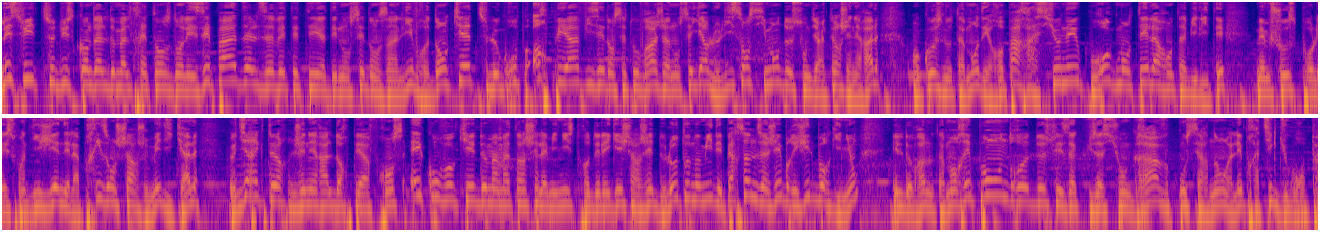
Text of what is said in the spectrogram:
Les suites du scandale de maltraitance dans les EHPAD, elles avaient été dénoncées dans un livre d'enquête. Le groupe Orpea, visé dans cet ouvrage, a annoncé hier le licenciement de son directeur général, en cause notamment des repas rationnés pour augmenter la rentabilité. Même chose pour les soins d'hygiène et la prise en charge médicale. Le directeur général d'Orpea France est convoqué demain matin chez la ministre déléguée chargée de l'autonomie des personnes âgées, Brigitte Bourguignon. Il devra notamment répondre de ces accusations graves concernant les pratiques du groupe.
